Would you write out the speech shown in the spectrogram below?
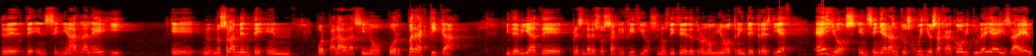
de, enseñar la ley y eh, no, solamente por palabras, sino por práctica. Y debía de presentar esos sacrificios. Nos dice Deuteronomio 33.10, ellos enseñarán tus juicios a Jacob y tu ley a Israel,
